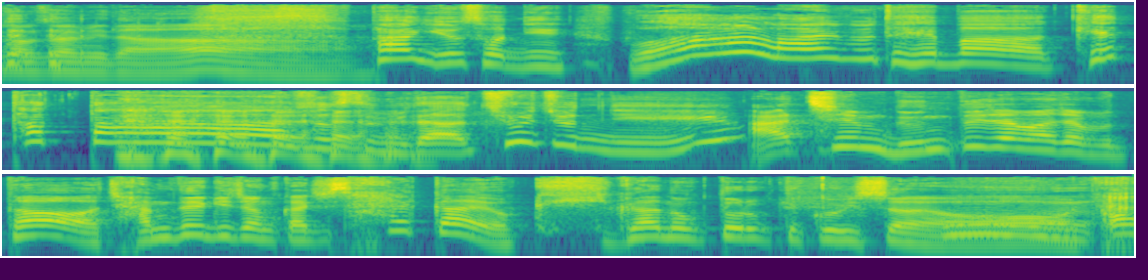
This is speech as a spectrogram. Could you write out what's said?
감사합니다. 박유소님, 와, 라이브 대박. 계 탔다. 하셨습니다. 주주님. 아침 눈 뜨자마자부터 잠들기 전까지 살까요? 귀가 녹도록 듣고 있어요. 음, 어,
